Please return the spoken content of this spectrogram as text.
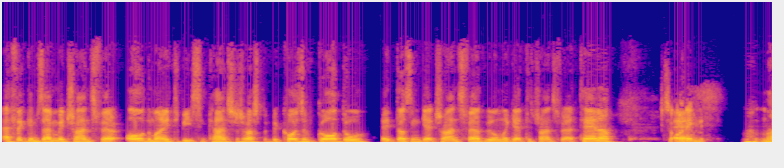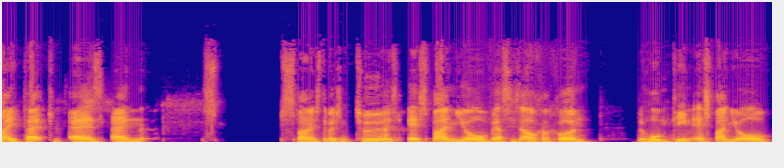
If it comes in, we transfer all the money to Beatson Cancer Trust, but because of Gordo, it doesn't get transferred. We only get to transfer a tenner. Sorry. Um, my pick is in Spanish Division 2. It's Espanyol versus Alcorcon. The home team, Espanyol,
